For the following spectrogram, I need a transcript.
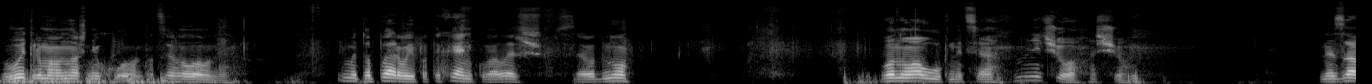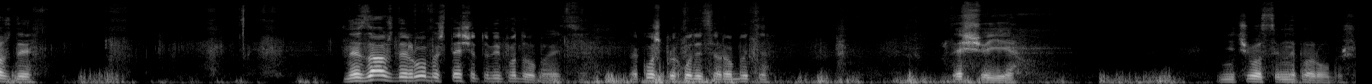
витримав наш Нью-Холланд. Оце головне. Ми то перший потихеньку, але ж все одно воно аукнеться. Ну нічого, а що? Не завжди. Не завжди робиш те, що тобі подобається. Також приходиться робити те, що є. Нічого з цим не поробиш.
